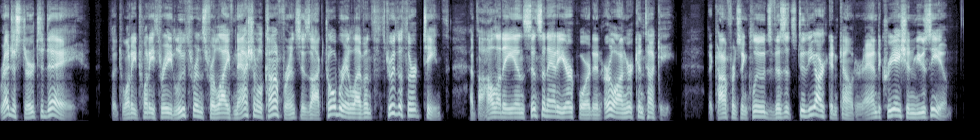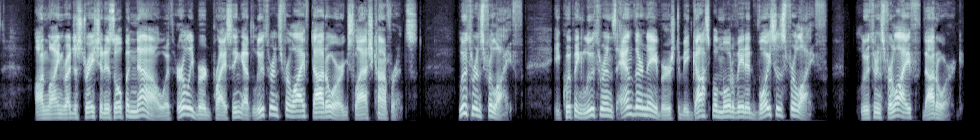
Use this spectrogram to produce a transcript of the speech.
Register today. The 2023 Lutherans for Life National Conference is October 11th through the 13th at the Holiday Inn Cincinnati Airport in Erlanger, Kentucky. The conference includes visits to the Ark Encounter and Creation Museum. Online registration is open now with early bird pricing at lutheransforlife.org/conference. Lutherans for Life equipping Lutherans and their neighbors to be gospel motivated voices for life. Lutheransforlife.org.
